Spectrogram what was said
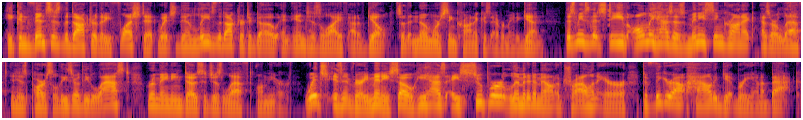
He convinces the doctor that he flushed it, which then leads the doctor to go and end his life out of guilt so that no more Synchronic is ever made again. This means that Steve only has as many synchronic as are left in his parcel. These are the last remaining dosages left on the Earth, which isn't very many. So he has a super limited amount of trial and error to figure out how to get Brianna back.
